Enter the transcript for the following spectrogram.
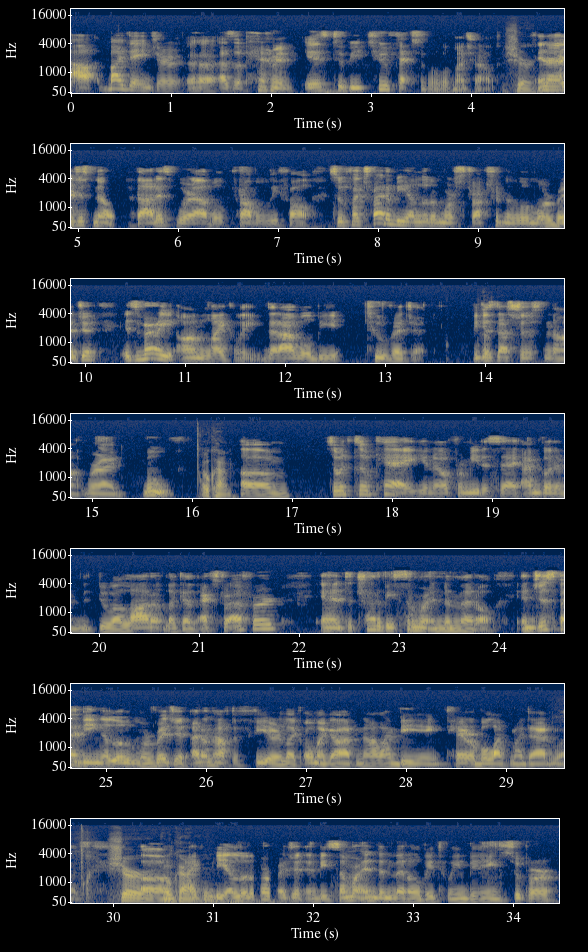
uh, my danger uh, as a parent is to be too flexible with my child. Sure. And I just know that is where I will probably fall. So if I try to be a little more structured and a little more rigid, it's very unlikely that I will be too rigid because that's just not where I move. Okay. Um, so it's okay, you know, for me to say I'm going to do a lot of like an extra effort and to try to be somewhere in the middle. And just by being a little more rigid, I don't have to fear like, oh my God, now I'm being terrible like my dad was. Sure. Um, okay. I can be a little more rigid and be somewhere in the middle between being super,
